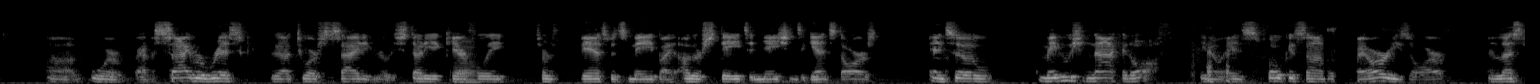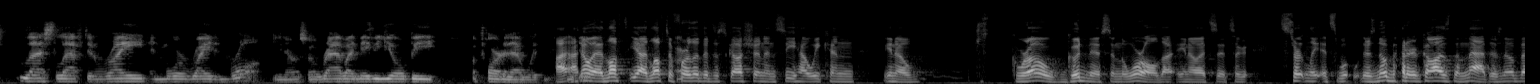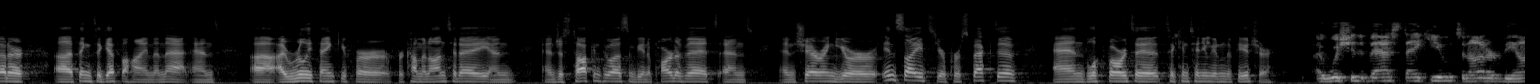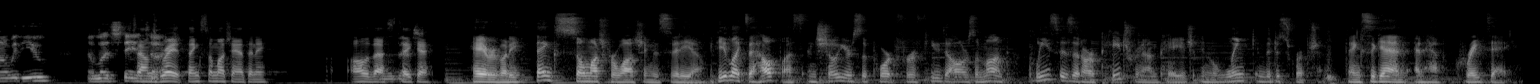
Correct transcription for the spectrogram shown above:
Uh, or have a cyber risk uh, to our society to really study it carefully in terms of advancements made by other states and nations against ours. And so maybe we should knock it off you know, and focus on what priorities are, and less less left and right, and more right and wrong. You know, so Rabbi, maybe you'll be a part of that with me. I, I know. I'd love. To, yeah, I'd love to further the discussion and see how we can, you know, just grow goodness in the world. You know, it's it's a it's certainly it's there's no better cause than that. There's no better uh, thing to get behind than that. And uh, I really thank you for for coming on today and and just talking to us and being a part of it and and sharing your insights, your perspective, and look forward to, to continuing it in the future. I wish you the best. Thank you. It's an honor to be on with you. And let's stay Sounds great. Thanks so much, Anthony. All the best. All the Take best. care. Hey everybody, thanks so much for watching this video. If you'd like to help us and show your support for a few dollars a month, please visit our Patreon page in the link in the description. Thanks again and have a great day.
